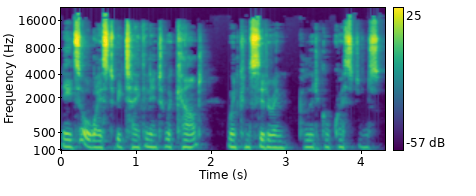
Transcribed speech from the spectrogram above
needs always to be taken into account when considering political questions,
